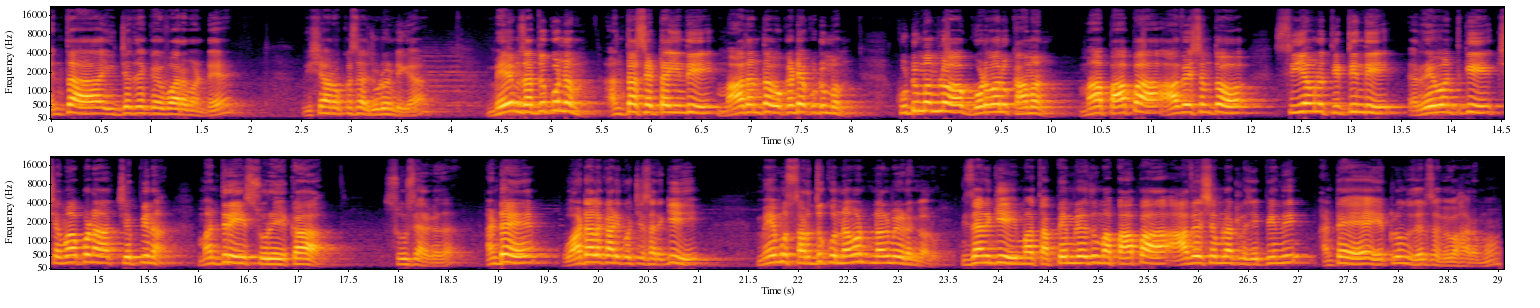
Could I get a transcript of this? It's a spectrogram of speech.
ఎంత ఇజ్జత వ్యవహారం అంటే విషయాన్ని ఒక్కసారి చూడండి ఇక. మేము సర్దుకున్నాం అంతా సెట్ అయ్యింది మాదంతా ఒకటే కుటుంబం. కుటుంబంలో గొడవలు కామన్. మా పాప ఆవేశంతో సీఎంను తిట్టింది రేవంత్కి క్షమాపణ చెప్పిన మంత్రి సురేఖ. చూశారు కదా? అంటే వాటాల కాడికి వచ్చేసరికి మేము సర్దుకున్నాం అంటున్నారు మేడం గారు. నిజానికి మా తప్పేం లేదు మా పాప ఆవేశంలో అట్లా చెప్పింది. అంటే ఎట్లుందో తెలుసా వ్యవహారము?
